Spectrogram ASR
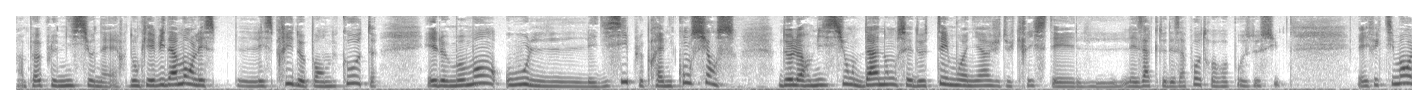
un peuple missionnaire. Donc évidemment, l'esprit de Pentecôte est le moment où les disciples prennent conscience de leur mission d'annonce et de témoignage du Christ et les actes des apôtres reposent dessus. Mais effectivement,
